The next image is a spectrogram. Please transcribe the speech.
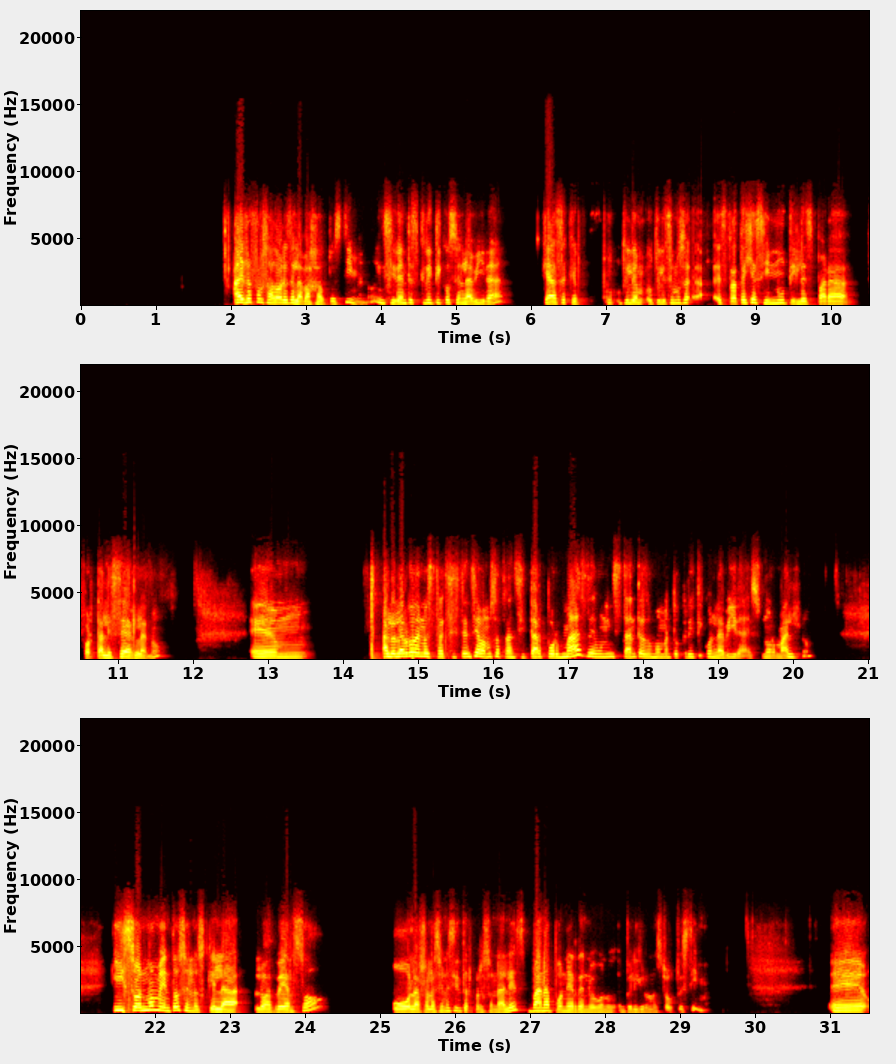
hay reforzadores de la baja autoestima, ¿no? incidentes críticos en la vida que hace que utilicemos estrategias inútiles para fortalecerla, ¿no? Eh, a lo largo de nuestra existencia vamos a transitar por más de un instante de un momento crítico en la vida, es normal, ¿no? Y son momentos en los que la, lo adverso o las relaciones interpersonales van a poner de nuevo en peligro nuestra autoestima. Eh,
